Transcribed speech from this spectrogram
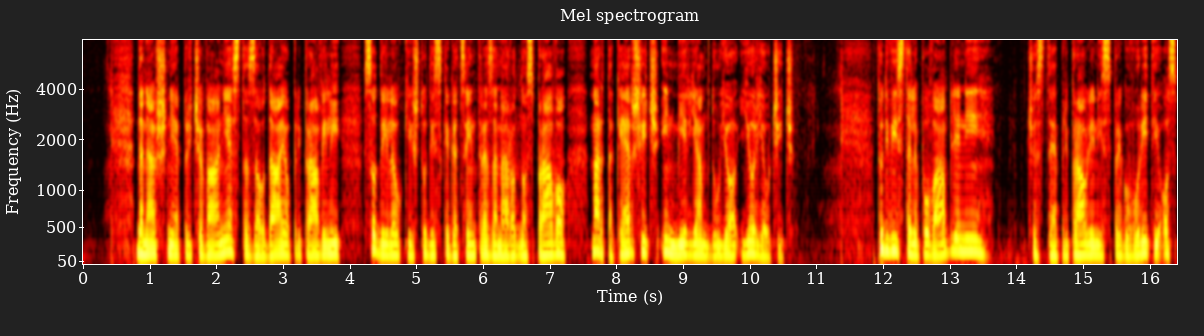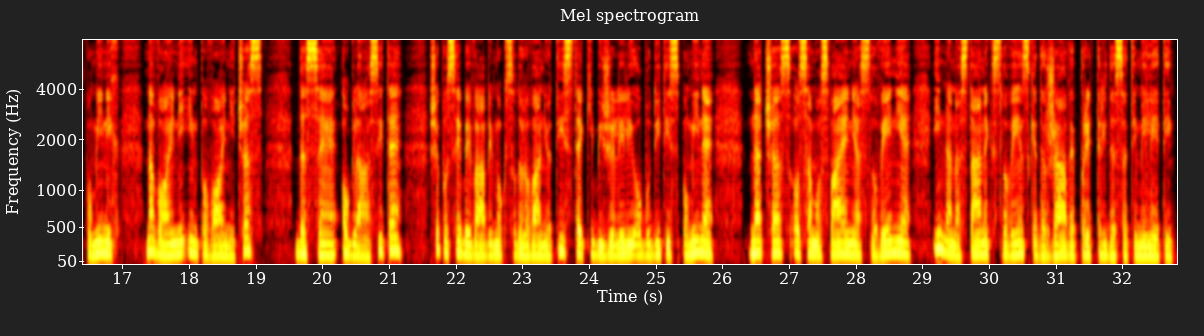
Današnje pričevanje sta za oddajo pripravili sodelavki študijskega centra za narodno spravo Marta Keršič in Mirjam Dujo Jurjevčič. Tudi vi ste lepo vabljeni, če ste pripravljeni spregovoriti o spominih na vojni in povojni čas, da se oglasite. Še posebej vabimo k sodelovanju tiste, ki bi želeli obuditi spomine na čas osamosvajanja Slovenije in na nastanek slovenske države pred 30 leti.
